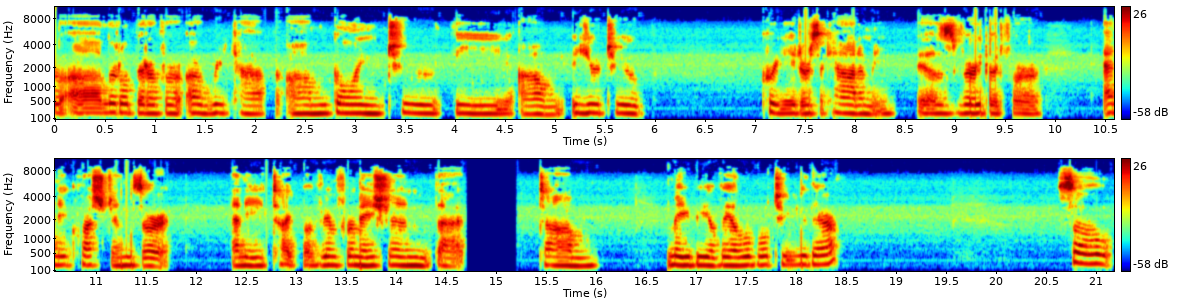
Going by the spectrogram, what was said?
a little bit of a, a recap um, going to the um, YouTube Creators Academy is very good for any questions or any type of information that um, may be available to you there. So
